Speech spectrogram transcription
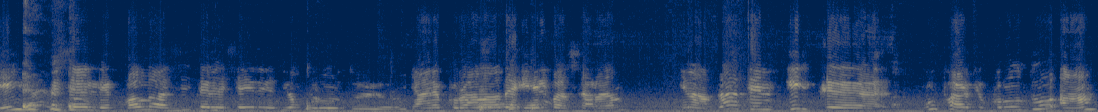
İyilik, güzellik. Vallahi sizlere seyrediyorum, gurur duyuyorum. Yani Kur'an'a da el basarım. İnan zaten ilk e, bu parti kurulduğu an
